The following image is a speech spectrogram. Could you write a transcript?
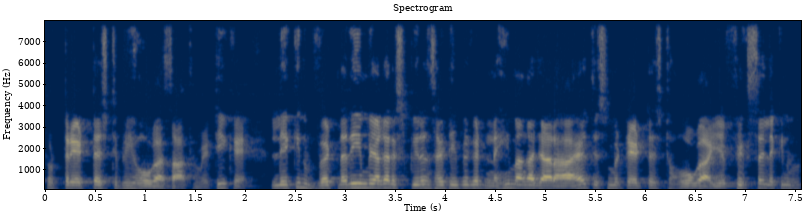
तो ट्रेड टेस्ट भी होगा साथ में, ठीक है? लेकिन वेटनरी में अगर एक्सपीरियंस सर्टिफिकेट नहीं मांगा जा रहा है तो इसमें ट्रेड टेस्ट होगा, ये फिक्स है, लेकिन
